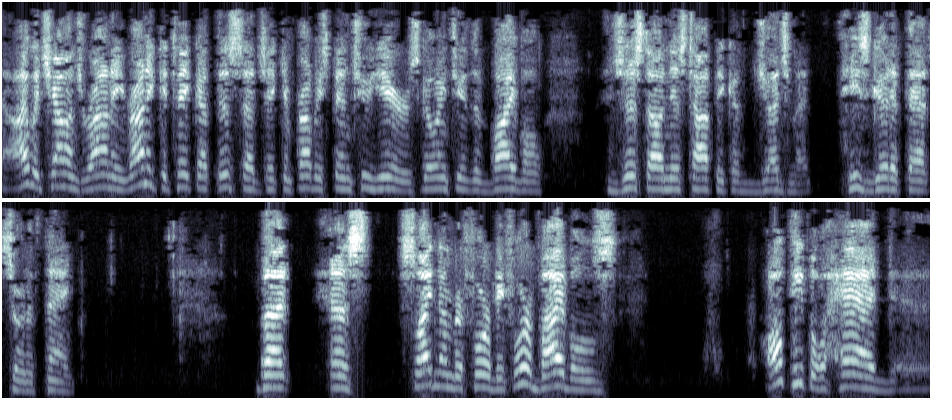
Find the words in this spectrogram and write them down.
I would challenge Ronnie. Ronnie could take up this subject and probably spend two years going through the Bible just on this topic of judgment. He's good at that sort of thing. But as slide number four, before Bibles, all people had uh,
